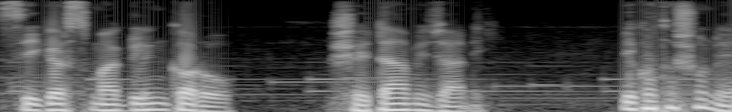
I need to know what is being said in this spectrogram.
সিগার স্মাগলিং করো, সেটা আমি জানি। কথা শুনে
